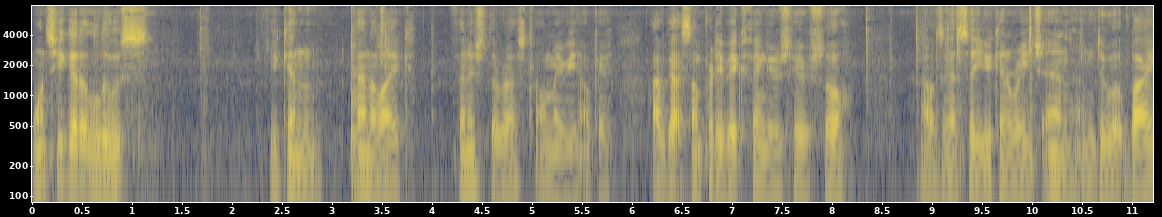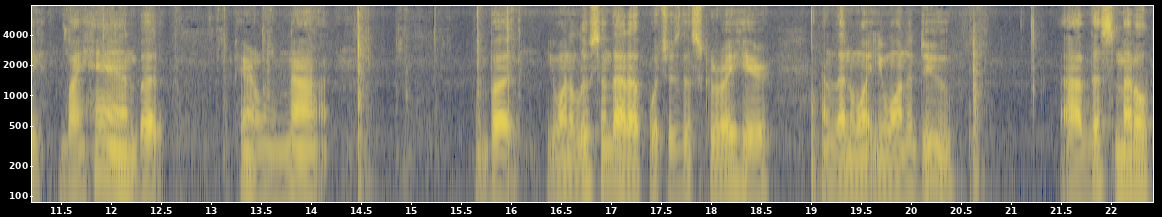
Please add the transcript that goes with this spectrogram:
Once you get it loose, you can kind of like finish the rest. Oh, maybe, okay. I've got some pretty big fingers here, so I was going to say you can reach in and do it by, by hand, but Apparently not. But you want to loosen that up, which is this screw right here. And then what you want to do, uh, this metal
